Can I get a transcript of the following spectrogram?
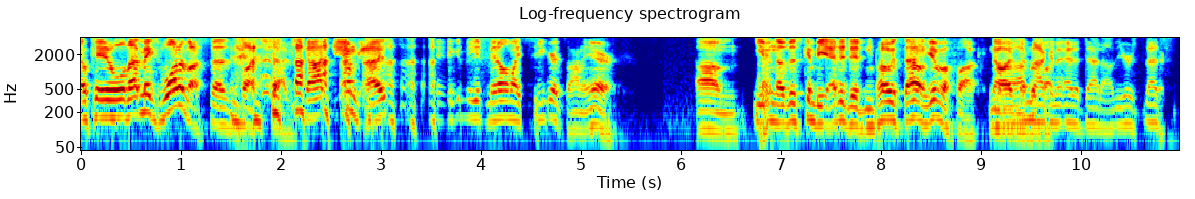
Okay, well that makes one of us that is butt chugs. God damn, guys, making me admit all my secrets on air. Um, even though this can be edited and post, I don't give a fuck. No, I've I'm not going to edit that out. You're that's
